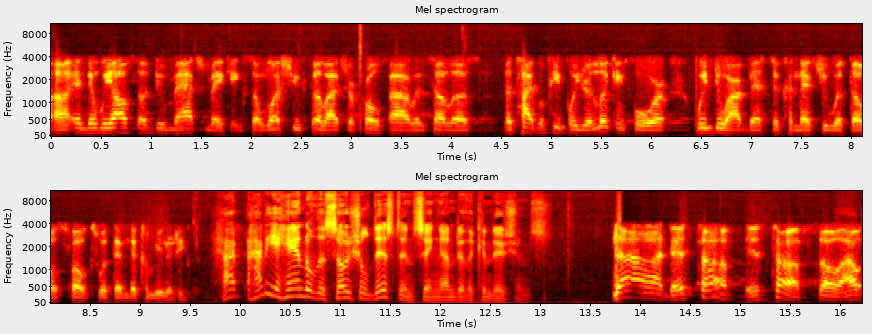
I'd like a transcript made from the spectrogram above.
Uh, and then we also do matchmaking. So once you fill out your profile and tell us the type of people you're looking for, we do our best to connect you with those folks within the community. How, how do you handle the social distancing under the conditions? Nah, that's tough. It's tough. So I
